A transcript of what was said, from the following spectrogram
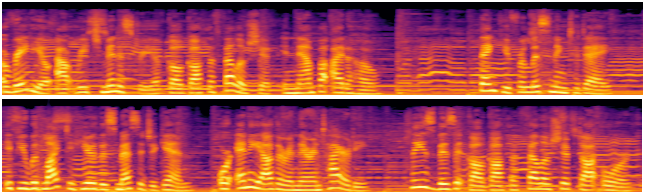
a radio outreach ministry of Golgotha Fellowship in Nampa, Idaho. Thank you for listening today. If you would like to hear this message again, or any other in their entirety, please visit golgothafellowship.org.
